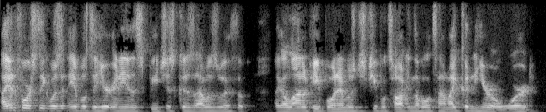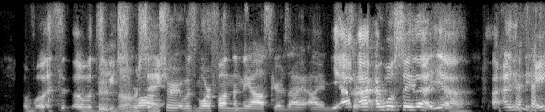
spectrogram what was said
I unfortunately wasn't able to hear any of the speeches because I was with like a lot of people and it was just people talking the whole time. I couldn't hear a word of what, of what the Hmm. speeches were well, I'm saying. sure it was more fun than the Oscars. I, I'm Yeah, I, I will say that. Yeah, I, I didn't hate.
